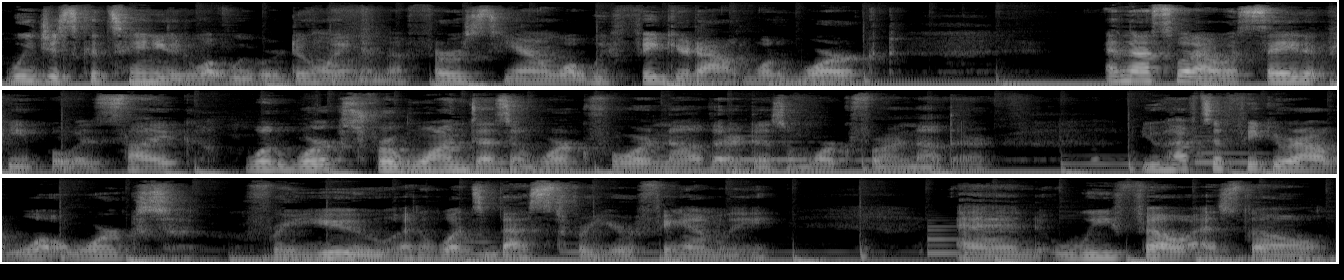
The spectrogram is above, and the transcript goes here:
we just continued what we were doing in the first year and what we figured out what worked. And that's what I would say to people. It's like what works for one doesn't work for another, doesn't work for another. You have to figure out what works for you and what's best for your family. And we felt as though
